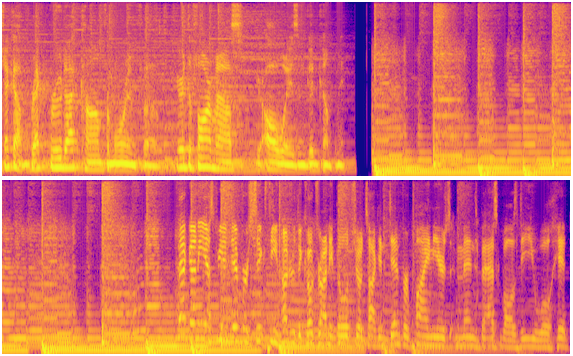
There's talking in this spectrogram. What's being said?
Check out breckbrew.com for more info. Here at the farmhouse, you're always in good company. Back on ESPN Denver 1600, the Coach Rodney Billups Show talking Denver Pioneers men's basketball as DU will hit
